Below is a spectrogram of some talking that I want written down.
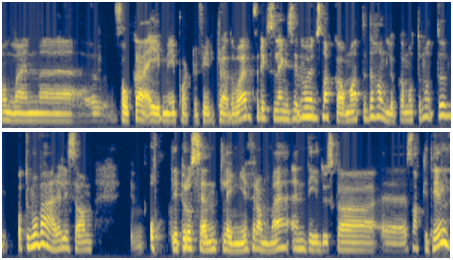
online-folka, Amy Porterfield, tror jeg det var, for ikke så lenge siden, hvor hun snakka om at det handler jo ikke om at du må, at du må være liksom 80% lenger framme enn de du skal eh, snakke til.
